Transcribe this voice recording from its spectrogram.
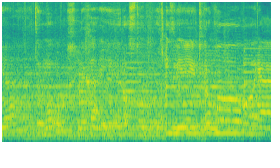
стоятиму, нехай ростуть із вітру моря.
